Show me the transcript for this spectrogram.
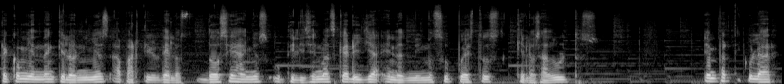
recomiendan que los niños a partir de los 12 años utilicen mascarilla en los mismos supuestos que los adultos. En particular,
